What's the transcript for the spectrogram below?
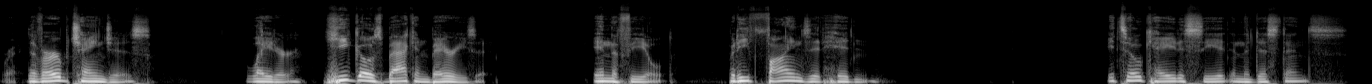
Right. The verb changes later. He goes back and buries it in the field, but he finds it hidden. It's okay to see it in the distance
